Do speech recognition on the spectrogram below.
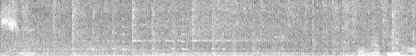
Sick. Coming after you.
